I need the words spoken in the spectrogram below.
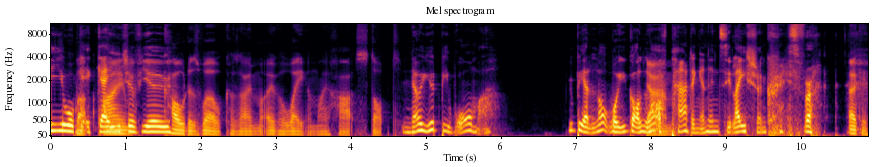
you or get a gauge I'm of you. Cold as well because I'm overweight and my heart stopped. No, you'd be warmer. You'd be a lot. Well, you got a lot of padding and insulation, Chris. For Okay,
